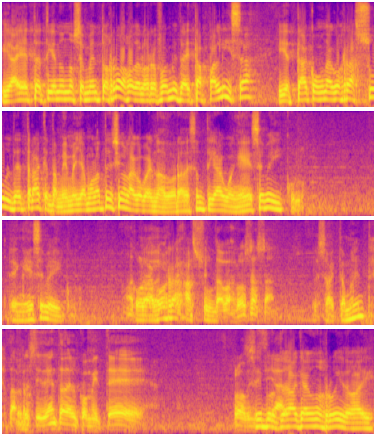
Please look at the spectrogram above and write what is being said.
Y ahí está, tiene unos cementos rojos de los reformistas. Ahí está Paliza y está con una gorra azul detrás, que también me llamó la atención, la gobernadora de Santiago en ese vehículo, en ese vehículo, con la gorra azul. Estaba Rosa Santos. Exactamente. La presidenta del comité provincial. Sí, pero usted sabe que hay unos ruidos ahí.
